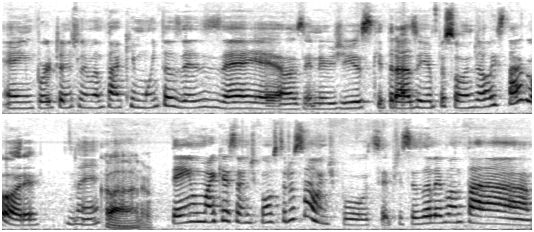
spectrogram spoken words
é importante levantar que muitas vezes é, é, as energias que trazem a pessoa onde ela está agora, né? Claro. Tem uma questão de construção, tipo, você precisa levantar.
